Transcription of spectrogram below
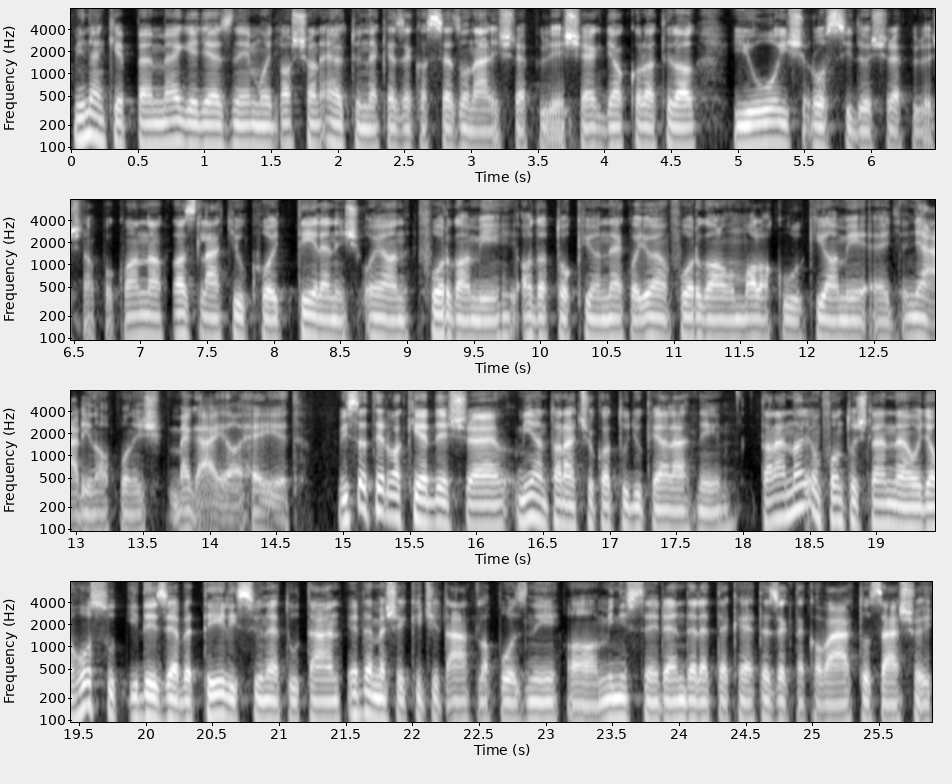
Mindenképpen megjegyezném, hogy lassan eltűnnek ezek a szezonális repülések, gyakorlatilag jó és rossz idős repülős napok vannak. Azt látjuk, hogy télen is olyan forgalmi adatok jönnek, vagy olyan forgalom alakul ki, ami egy nyári napon is megállja a helyét. Visszatérve a kérdésre, milyen tanácsokat tudjuk ellátni? Talán nagyon fontos lenne, hogy a hosszú idézőbe téli szünet után érdemes egy kicsit átlapozni a miniszteri rendeleteket, ezeknek a változásai,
